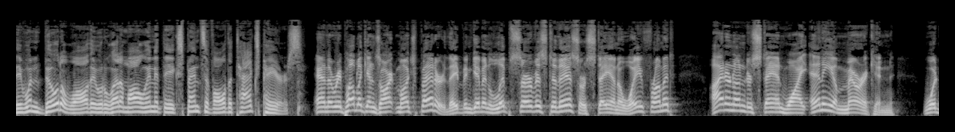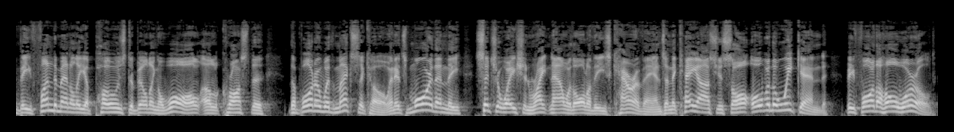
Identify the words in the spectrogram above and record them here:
they wouldn't build a wall. They would let them all in at the expense of all the taxpayers." And the Republicans aren't much better. They've been giving lip service to this or staying away from it. I don't understand why any American would be fundamentally opposed to building a wall across the the border with Mexico. And it's more than the situation right now with all of these caravans and the chaos you saw over the weekend before the whole world.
